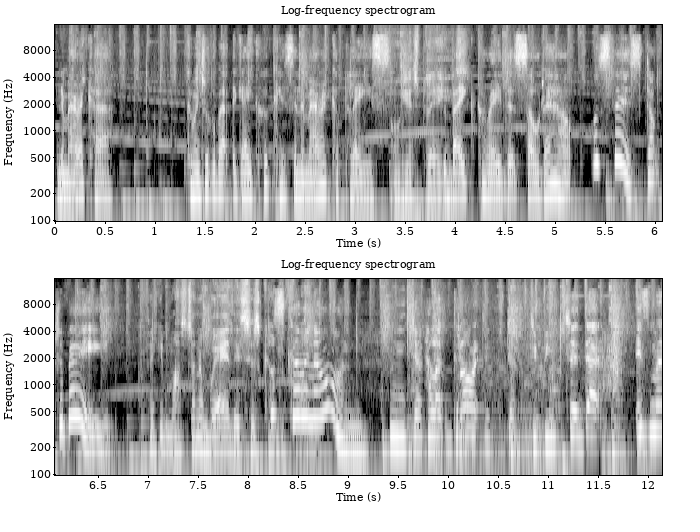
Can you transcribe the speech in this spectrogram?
in America? Can we talk about the gay cookies in America, please? Oh, yes, please. The bakery that sold out. What's this, Dr. B? I think it must. I don't know where this has come What's going on? Hello, Gloria. Is my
